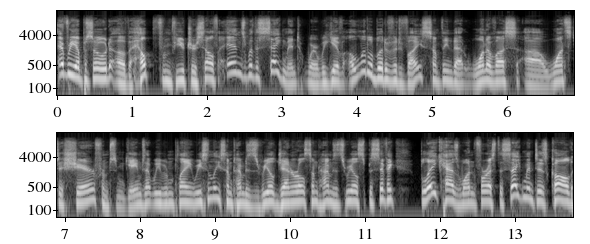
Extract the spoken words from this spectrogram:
Every episode of Help from Future Self ends with a segment where we give a little bit of advice, something that one of us uh, wants to share from some games that we've been playing recently. Sometimes it's real general, sometimes it's real specific. Blake has one for us. The segment is called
